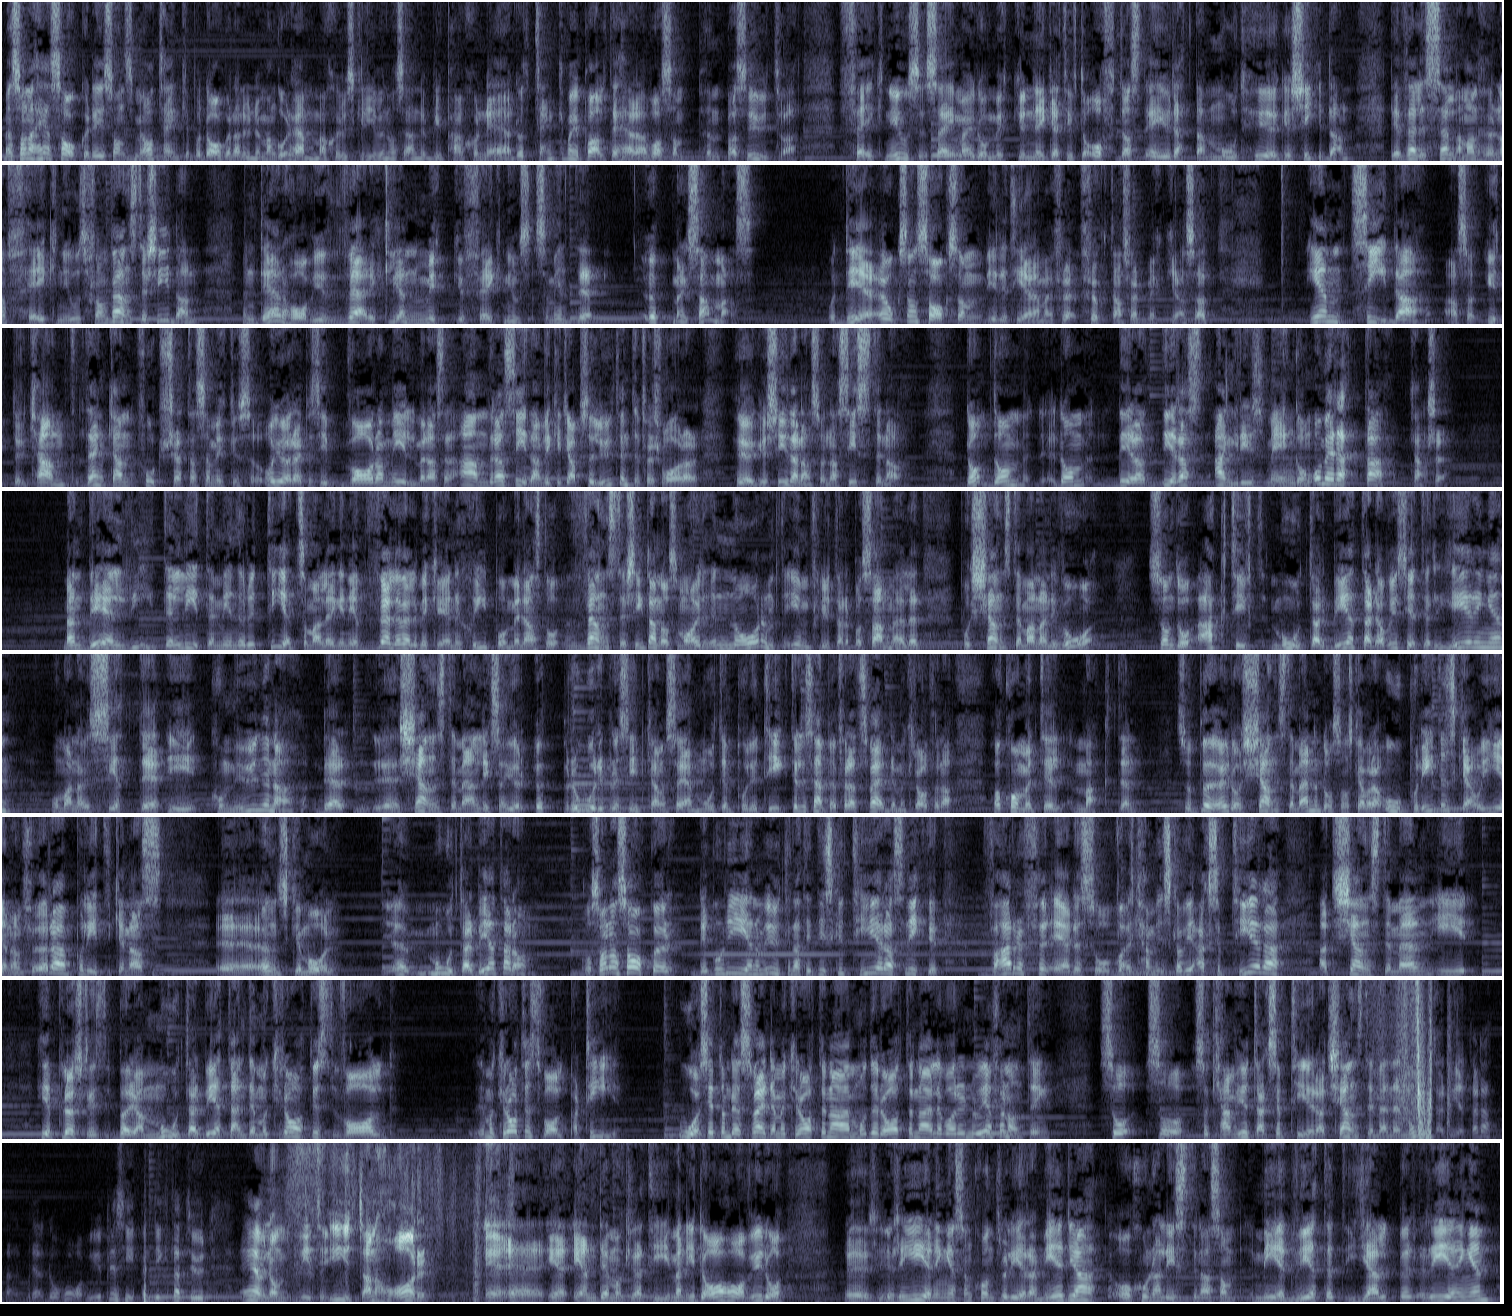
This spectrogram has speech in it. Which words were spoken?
Men sådana här saker, det är sånt som jag tänker på dagarna nu när man går hemma sjukskriven och sen nu blir pensionär. Då tänker man ju på allt det här, vad som pumpas ut. Va? Fake news säger man ju då mycket negativt och oftast är ju detta mot högersidan. Det är väldigt sällan man hör något fake news från vänstersidan. Men där har vi ju verkligen mycket fake news som inte uppmärksammas. Och det är också en sak som irriterar mig fruktansvärt mycket. Alltså att en sida, alltså ytterkant, den kan fortsätta så mycket och göra i princip vad de vill. Medan den andra sidan, vilket jag absolut inte försvarar, högersidan, alltså nazisterna, de, de, de, deras, deras angrips med en gång, och med rätta kanske. Men det är en liten, liten minoritet som man lägger ner väldigt, väldigt mycket energi på. Medan då vänstersidan då, som har ett enormt inflytande på samhället på tjänstemannanivå, som då aktivt motarbetar, det har vi ju sett i regeringen och man har ju sett det i kommunerna där eh, tjänstemän liksom gör uppror i princip kan man säga mot en politik, till exempel för att Sverigedemokraterna har kommit till makten så börjar ju då tjänstemännen då som ska vara opolitiska och genomföra politikernas eh, önskemål eh, motarbeta dem. Och sådana saker, det går igenom utan att det diskuteras riktigt. Varför är det så? Kan vi, ska vi acceptera att tjänstemän i helt plötsligt börjar motarbeta en demokratiskt vald, demokratiskt vald parti? Oavsett om det är Sverigedemokraterna, Moderaterna eller vad det nu är för någonting så, så, så kan vi ju inte acceptera att tjänstemännen motarbetar detta. Då har vi ju i princip en diktatur, även om vi till ytan har eh, eh, eh, en demokrati. Men idag har vi ju då regeringen som kontrollerar media och journalisterna som medvetet hjälper regeringen.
